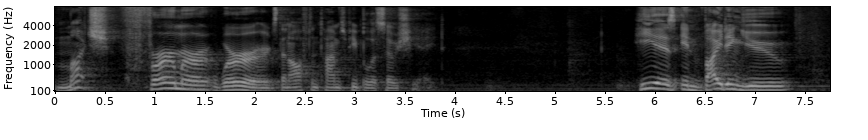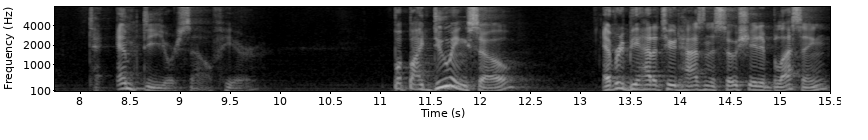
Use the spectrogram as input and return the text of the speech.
much firmer words than oftentimes people associate. He is inviting you to empty yourself here. But by doing so, every beatitude has an associated blessing.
